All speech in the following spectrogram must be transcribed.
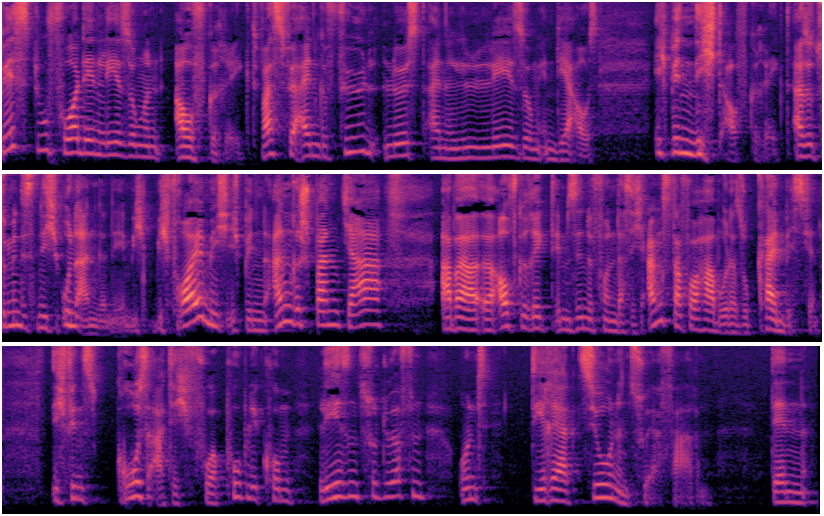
bist du vor den Lesungen aufgeregt? Was für ein Gefühl löst eine Lesung in dir aus? Ich bin nicht aufgeregt, also zumindest nicht unangenehm. Ich, ich freue mich, ich bin angespannt, ja, aber äh, aufgeregt im Sinne von, dass ich Angst davor habe oder so, kein bisschen. Ich finde es großartig, vor Publikum lesen zu dürfen und die Reaktionen zu erfahren. Denn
